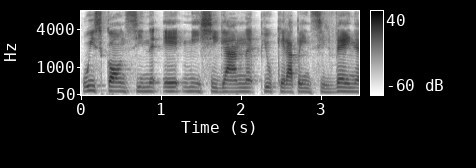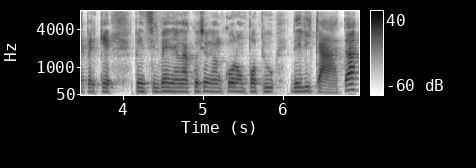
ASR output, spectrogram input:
Wisconsin e Michigan, più che la Pennsylvania, perché Pennsylvania è una questione ancora un po' più delicata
